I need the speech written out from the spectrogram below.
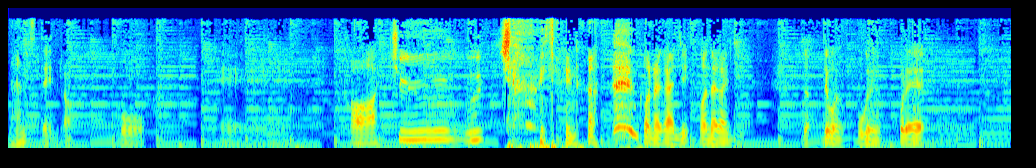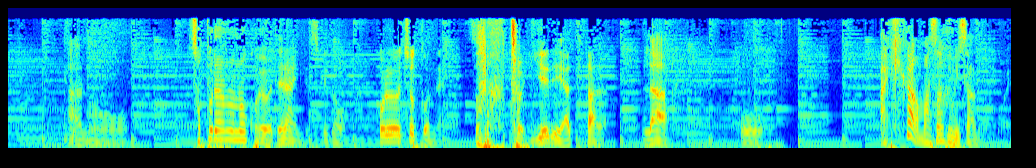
なんつったらいいんだろう。こう、えー、カチューシャみたいな、こんな感じこんな感じ。でも僕ね、これ、あの、ソプラノの声は出ないんですけど、これをちょっとね、その後家でやったら、こう、秋川正文さんの声。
